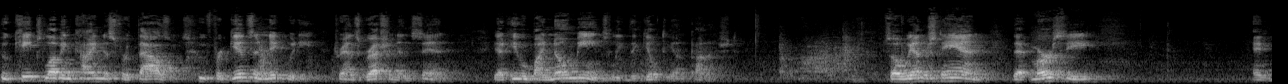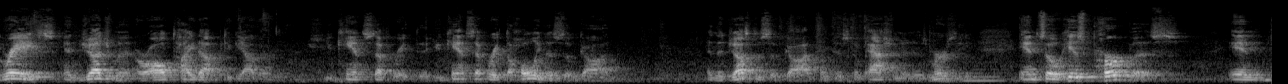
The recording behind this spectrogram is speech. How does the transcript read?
Who keeps loving kindness for thousands, who forgives iniquity, transgression, and sin, yet he will by no means leave the guilty unpunished. So we understand that mercy and grace and judgment are all tied up together. You can't separate that. You can't separate the holiness of God and the justice of God from his compassion and his mercy. And so his purpose in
